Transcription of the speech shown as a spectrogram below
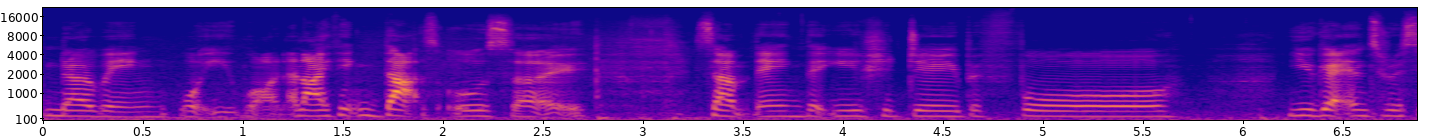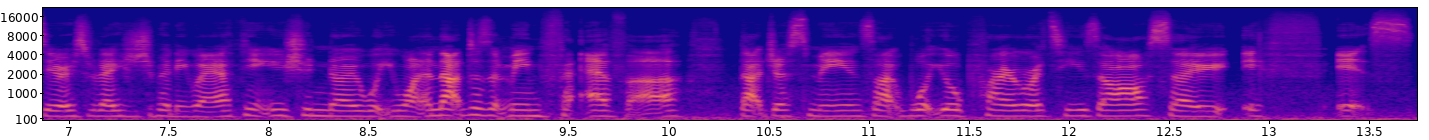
knowing what you want. And I think that's also something that you should do before you get into a serious relationship anyway. I think you should know what you want. And that doesn't mean forever. That just means like what your priorities are. So if it's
